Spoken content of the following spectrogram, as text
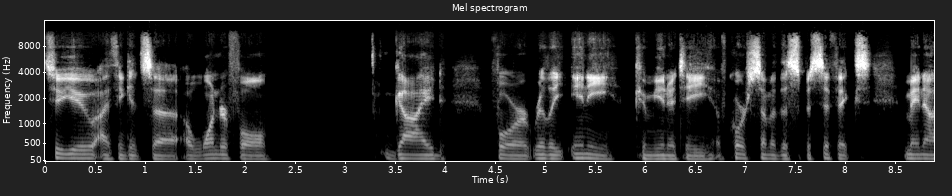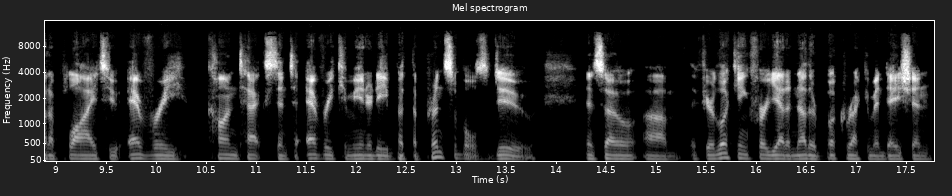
to you. I think it's a, a wonderful guide for really any community. Of course, some of the specifics may not apply to every context and to every community, but the principles do. And so, um, if you're looking for yet another book recommendation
